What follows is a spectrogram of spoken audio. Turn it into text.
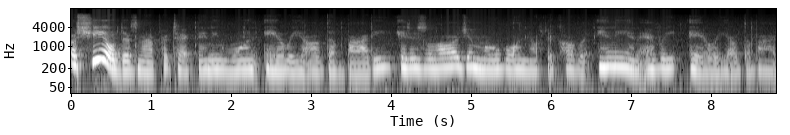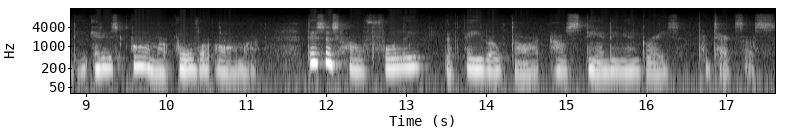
A shield does not protect any one area of the body. It is large and mobile enough to cover any and every area of the body. It is armor over armor. This is how fully the favor of God, our standing and grace, protects us.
